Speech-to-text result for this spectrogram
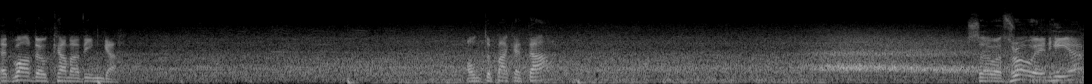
Eduardo Camavinga. On to Paquetá. So a throw in here.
